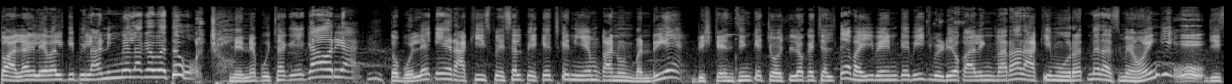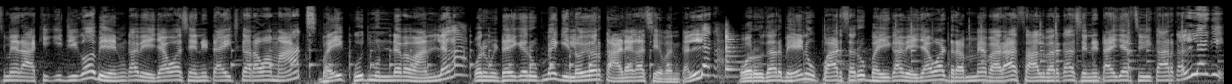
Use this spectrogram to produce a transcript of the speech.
तो अलग लेवल की प्लानिंग में लगे हुए थे वो। अच्छा। मैंने पूछा कि ये क्या हो रहा है? तो बोले कि राखी स्पेशल पैकेज के नियम कानून बन रही है। डिस्टेंसिंग के चोचलों के चलते भाई बहन के बीच वीडियो कॉलिंग द्वारा राखी मुहूर्त में रस्में होंगी। जिसमें राखी की जी को बहन का भेजा हुआ सैनिटाइज करा हुआ मास्क भाई खुद मुंडे पे बाँध लेगा और मिठाई के रूप में गिलोई और काढ़े का सेवन कर लेगा। और उधर बहन उपहार स्वरूप भाई का भेजा हुआ ड्रम में भरा साल भर का सैनिटाइजर स्वीकार कर लेगी।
